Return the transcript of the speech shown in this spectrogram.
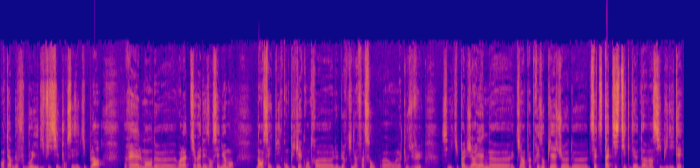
en termes de football, il est difficile pour ces équipes-là réellement de, voilà, de tirer des enseignements. Non, ça a été compliqué contre euh, le Burkina Faso, euh, on l'a tous vu. C'est une équipe algérienne euh, qui est un peu prise au piège de cette statistique d'invincibilité,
